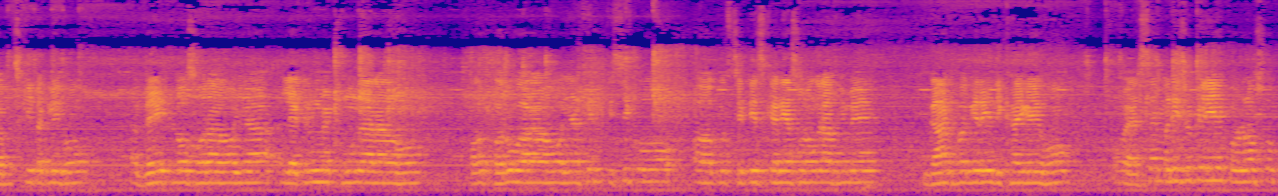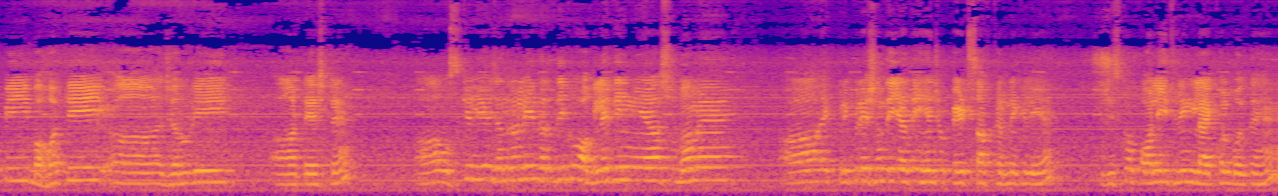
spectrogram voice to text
कब्ज की तकलीफ़ हो वेट लॉस हो रहा हो या लेटरिन में खून आ रहा हो और फरू आ रहा हो या फिर किसी को कुछ सिटी स्कैन या सोनोग्राफी में गांठ वगैरह दिखाई गई हो तो ऐसे मरीजों के लिए कोलोनोस्कोपी बहुत ही ज़रूरी टेस्ट है। उसके लिए जनरली दर्दी को अगले दिन या सुबह में एक प्रिपरेशन दी जाती है जो पेट साफ़ करने के लिए, जिसको पॉलीइथिलीन ग्लाइकोल बोलते हैं।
